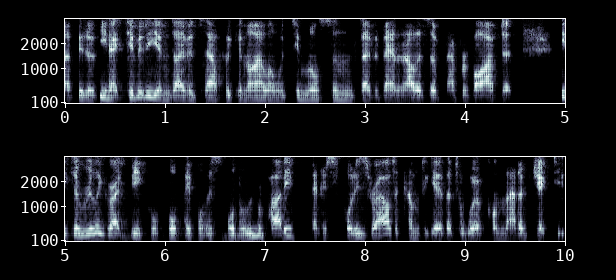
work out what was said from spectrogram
a bit of inactivity. And David Southwick and I, along with Tim Wilson, David Van, and others, have, have revived it it's a really great vehicle for people who support the Liberal Party and who support Israel to come together to work on that objective.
